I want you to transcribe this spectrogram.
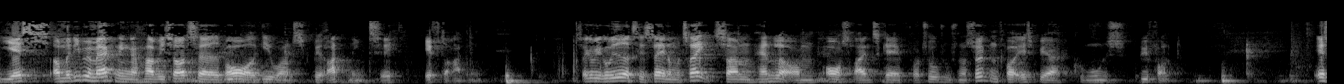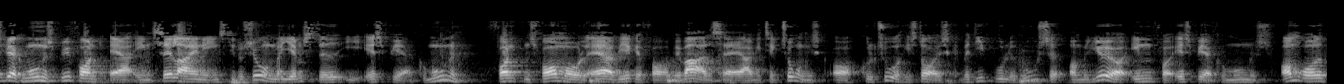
Yes, og med de bemærkninger har vi så taget borgerrådgiverens beretning til efterretning. Så kan vi gå videre til sag nummer 3, som handler om årsregnskab for 2017 for Esbjerg Kommunes Byfond. Esbjerg Kommunes Byfond er en selvejende institution med hjemsted i Esbjerg Kommune. Fondens formål er at virke for bevarelse af arkitektonisk og kulturhistorisk værdifulde huse og miljøer inden for Esbjerg Kommunes område.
